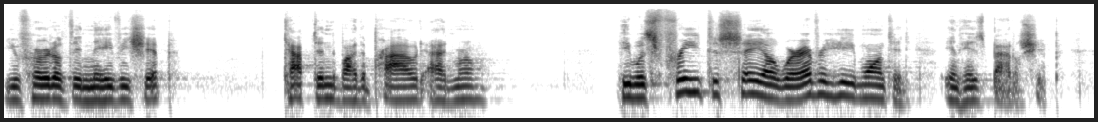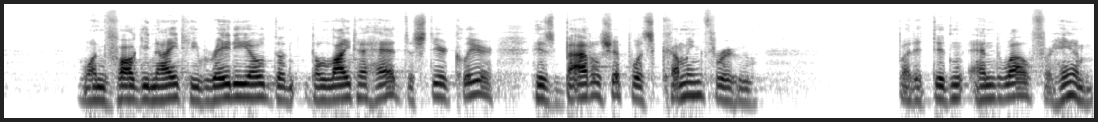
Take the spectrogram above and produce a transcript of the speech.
You've heard of the Navy ship captained by the proud admiral. He was free to sail wherever he wanted in his battleship. One foggy night, he radioed the, the light ahead to steer clear. His battleship was coming through but it didn't end well for him.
